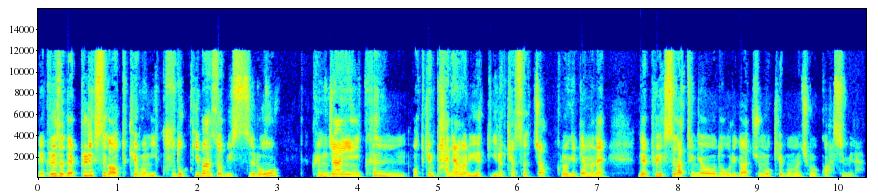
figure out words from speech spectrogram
네, 그래서 넷플릭스가 어떻게 보면 이 구독 기반 서비스로 굉장히 큰 어떻게 반향을 일으, 일으켰었죠. 그렇기 때문에 넷플릭스 같은 경우도 우리가 주목해 보면 좋을 것 같습니다.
